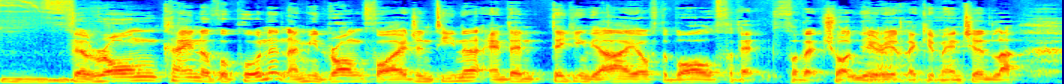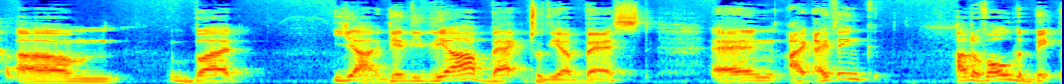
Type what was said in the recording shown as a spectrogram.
the wrong kind of opponent. I mean, wrong for Argentina, and then taking their eye off the ball for that for that short period, like you mentioned, lah. Um, but yeah, they they are back to their best, and I, I think. Out of all the big,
